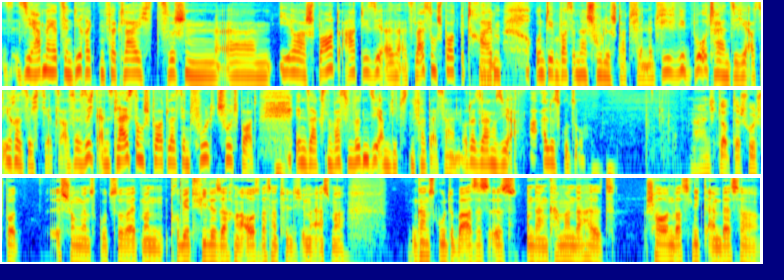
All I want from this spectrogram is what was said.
Sie haben ja jetzt den direkten Vergleich zwischen ähm, Ihrer Sportart, die Sie als Leistungssport betreiben, mhm. und dem, was in der Schule stattfindet. Wie, wie beurteilen Sie aus Ihrer Sicht jetzt, aus der Sicht eines Leistungssportlers, den Schulsport in Sachsen? Was würden Sie am liebsten verbessern? Oder sagen Sie, ja, alles gut so? Nein, ich glaube, der Schulsport ist schon ganz gut soweit. Man probiert viele Sachen aus, was natürlich immer erstmal eine ganz gute Basis ist. Und dann kann man da halt schauen, was liegt einem besser,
